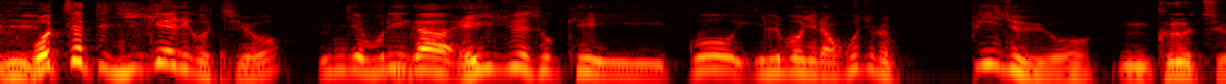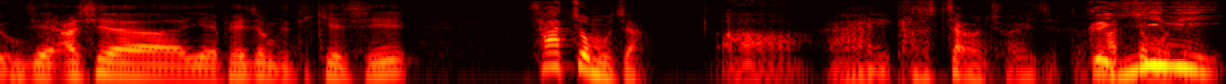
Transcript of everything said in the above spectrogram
예. 어쨌든 이겨야 되겠지요. 이제 우리가 A주에 속해 있고 일본이랑 호주는 B주요. 음, 그렇죠. 이제 아시아에 배정된 티켓이 4.5장. 아. 아이, 다섯 장은 줘야지. 또. 그4.5 장. 2위,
